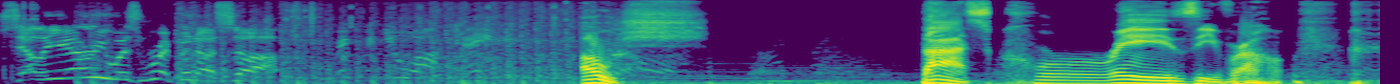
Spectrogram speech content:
Salieri was ripping us off. Oh, sh. That's crazy, bro.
